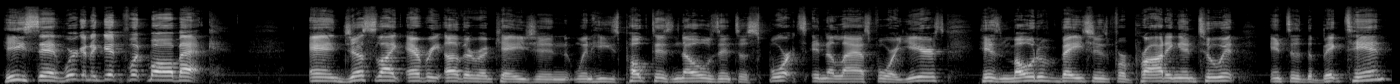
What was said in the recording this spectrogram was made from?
He said, We're going to get football back. And just like every other occasion, when he's poked his nose into sports in the last four years, his motivations for prodding into it, into the Big Ten,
